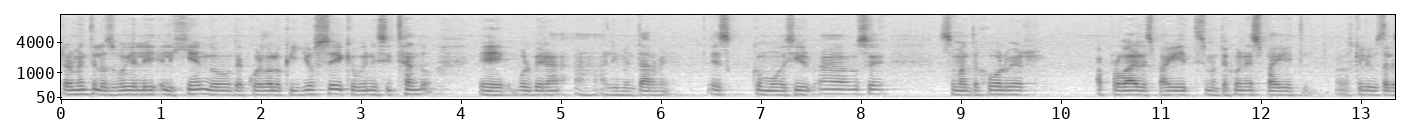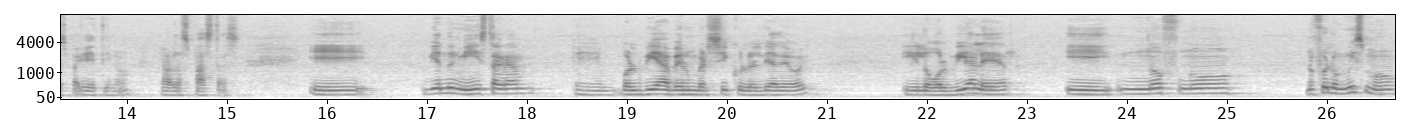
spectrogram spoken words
realmente los voy eligiendo de acuerdo a lo que yo sé que voy necesitando eh, volver a, alimentarme. Es como decir, ah, no sé, se me antojó volver a probar el espagueti, se me antojó un espagueti, a los que les gusta el espagueti, ¿no? Las pastas. Y viendo en mi Instagram, eh, volví a ver un versículo el día de hoy y lo volví a leer y no, no, no fue lo mismo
